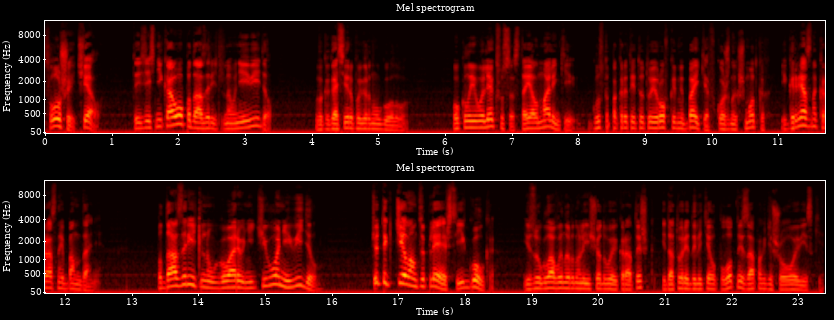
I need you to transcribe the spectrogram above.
«Слушай, чел, ты здесь никого подозрительного не видел?» Вакагасира повернул голову. Около его «Лексуса» стоял маленький, густо покрытый татуировками байкер в кожаных шмотках и грязно-красной бандане. «Подозрительного, говорю, ничего не видел. Че ты к челам цепляешься, иголка?» Из угла вынырнули еще двое коротышек, и до Тори долетел плотный запах дешевого виски.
